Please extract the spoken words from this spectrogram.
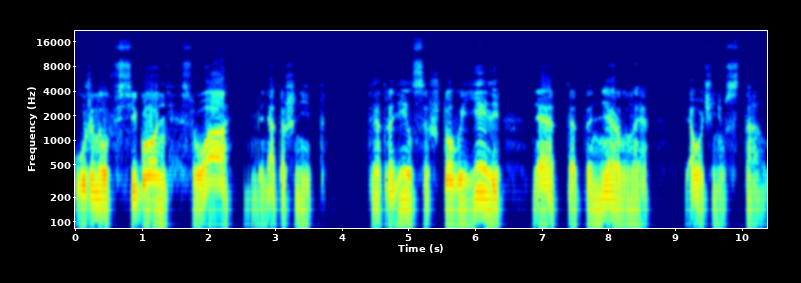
Ужинал в Сигонь, с Руа, меня тошнит». «Ты отравился? Что вы ели?» «Нет, это нервное. Я очень устал».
